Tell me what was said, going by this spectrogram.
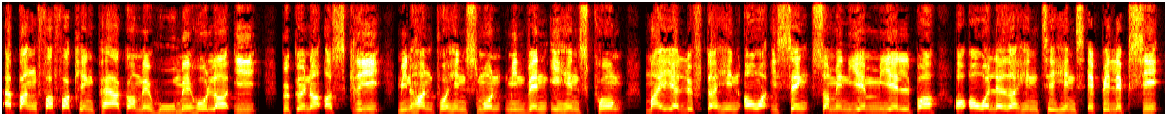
er bange for fucking perker med hu med huller i. Begynder at skrige, min hånd på hendes mund, min ven i hendes pung. Mig, jeg løfter hende over i seng som en hjemmehjælper og overlader hende til hendes epilepsi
